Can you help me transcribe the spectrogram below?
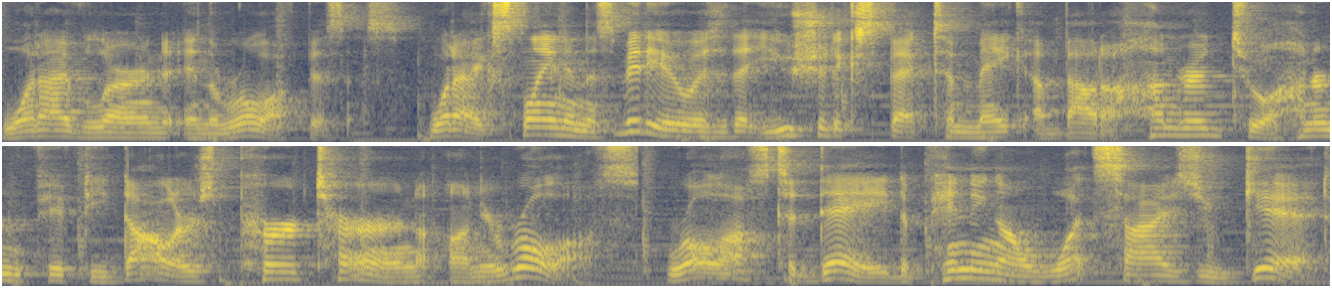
what I've learned in the roll-off business. What I explain in this video is that you should expect to make about 100 to $150 per turn on your roll-offs. Roll-offs today, depending on what size you get,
